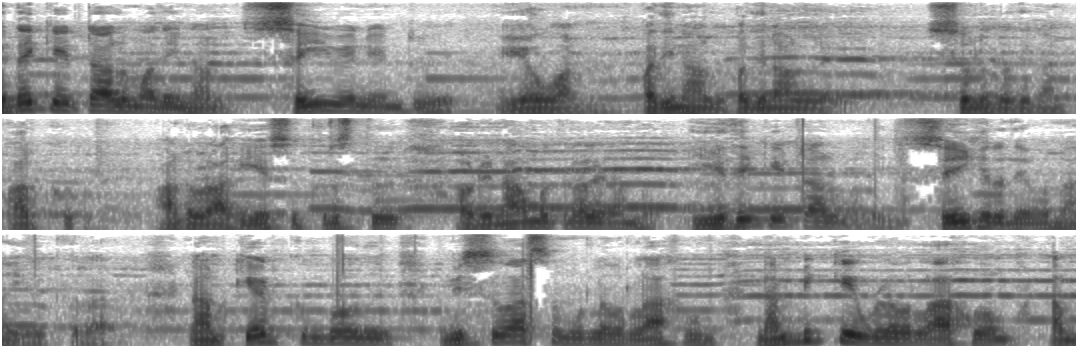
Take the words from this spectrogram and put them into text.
எதை கேட்டாலும் அதை நான் செய்வேன் என்று யோவான் பதினாலு பதினாலில் சொல்லுவதை நான் பார்க்கிறோம். ஆண்டவராக இயேசு கிறிஸ்து அவருடைய நாமத்தினாலே நம்ம எதை கேட்டாலும் அதை செய்கிற தேவனாய் இருக்கிறார். நாம் கேட்கும்போது விசுவாசம் உள்ளவர்களாகவும் நம்பிக்கை உள்ளவர்களாகவும் நாம்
